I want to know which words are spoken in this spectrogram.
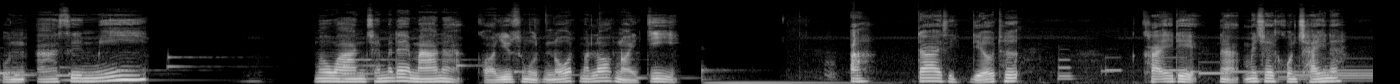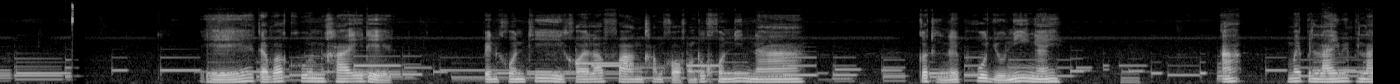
คุณอาซึมิเมื่อวานฉันไม่ได้มาน่ะ ขอยืมสมุดโน้ตมาลอกหน่อยจี้ อะ ได้สิ เดี๋ยวเธอคาไอเดะน่ะ ไม่ใช่คนใช้นะ เอ๋แต่ว่าคุณคาไอเด็ก เป็นคนที่คอยรับฟังคำขอของทุกคนนี่นา ก็ถึงได้พูดอยู่นี่ไงอะไม่เป็นไรไม่เป็นไร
